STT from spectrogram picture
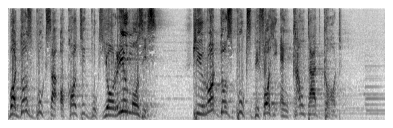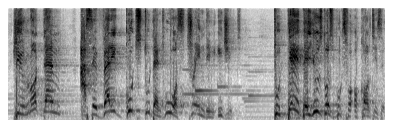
but those books are occultic books. Your real Moses he wrote those books before he encountered God. He wrote them as a very good student who was trained in Egypt. Today they use those books for occultism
